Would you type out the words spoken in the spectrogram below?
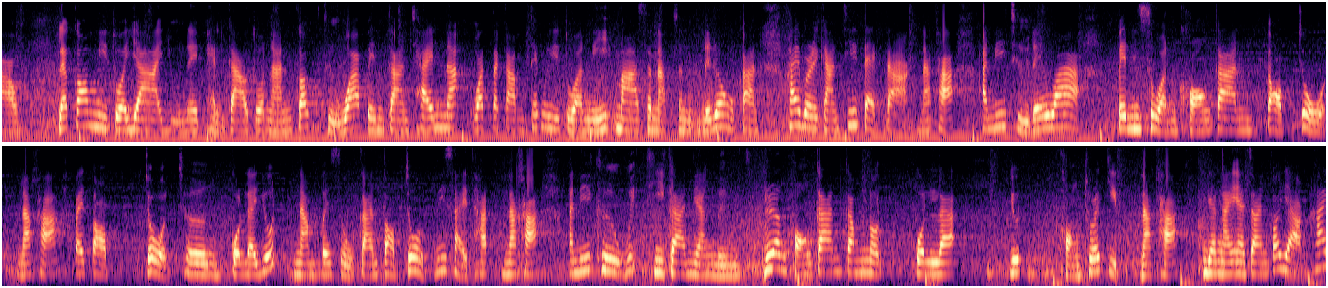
าว แล้วก็มีตัวยาอยู่ในแผ่นกาวตัวนั้น ก็ถือว่าเป็นการใช้นวัตกรรมเทคโนโลยีตัวนี้มาสนับสนุนในเรื่องของการให้บริการที่แตกต่างนะคะ อันนี้ถือได้ว่าเป็นส่วนของการตอบโจทย์นะคะ ไปตอบ โจทย์เชิงกลยุทธ์นำไปสู่การตอบโจทย์วิสัยทัศน์นะคะ อันนี้คือวิธีการอย่างหนึ่ง เรื่องของการกำหนดกลยุทธ์ของธุรกิจนะคะ ยังไงอาจารย์ก็อยากให้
